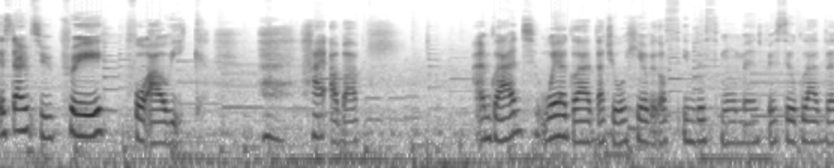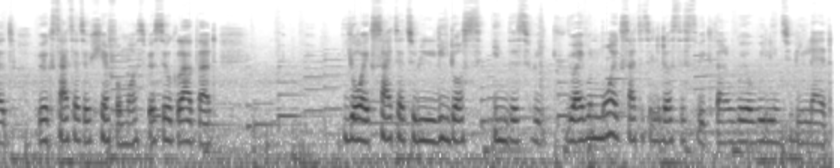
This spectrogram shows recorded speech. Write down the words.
it's time to pray for our week. Hi, Abba. I'm glad, we're glad that you're here with us in this moment. We're so glad that we're excited to hear from us. We're so glad that you're excited to lead us in this week. You are even more excited to lead us this week than we're willing to be led.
